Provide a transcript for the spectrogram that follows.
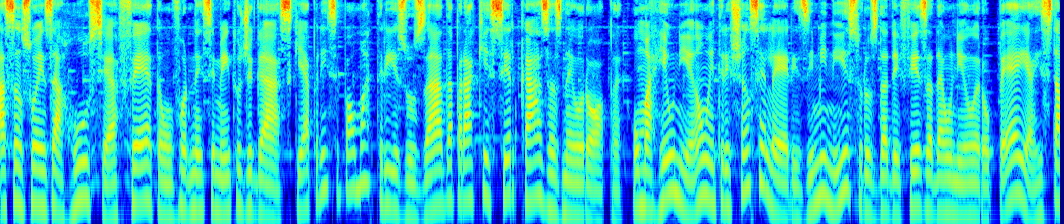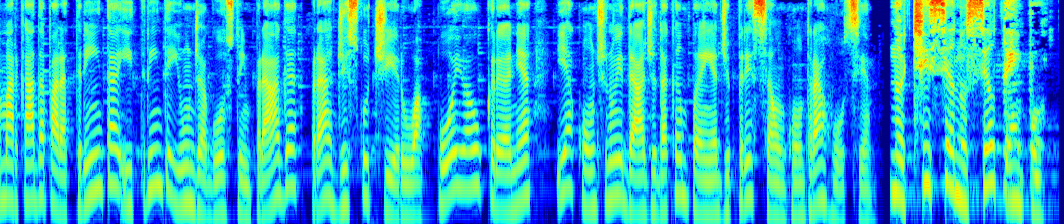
As sanções à Rússia afetam o fornecimento de gás, que é a principal matriz usada para aquecer casas na Europa. Uma reunião entre chanceleres e ministros da Defesa da União Europeia está marcada para 30 e 31 de agosto em Praga para discutir o apoio à Ucrânia e a continuidade da campanha de pressão contra a Rússia. Notícia no seu tempo.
